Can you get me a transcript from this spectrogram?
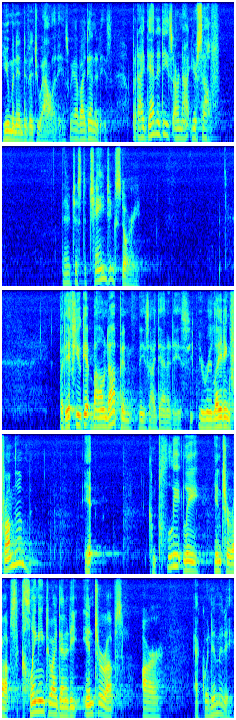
human individuality is we have identities. But identities are not yourself. They're just a changing story. But if you get bound up in these identities, you're relating from them, it completely interrupts, clinging to identity interrupts our equanimity.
